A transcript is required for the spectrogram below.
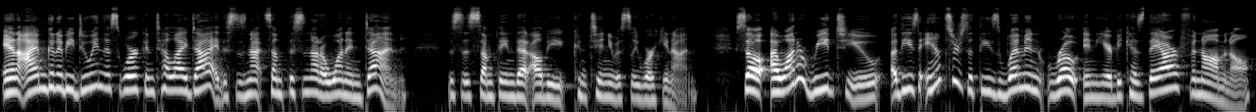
And I'm going to be doing this work until I die. This is not some this is not a one and done. This is something that I'll be continuously working on. So, I want to read to you uh, these answers that these women wrote in here because they are phenomenal.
